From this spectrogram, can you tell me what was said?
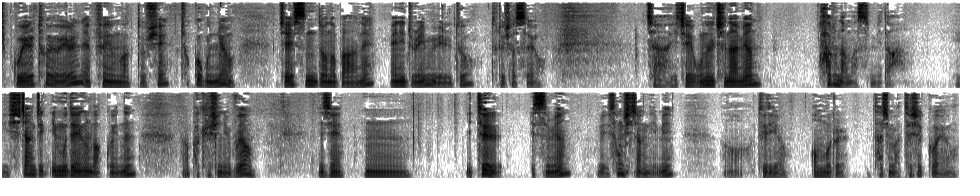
19일) 토요일 FM 음악 도시 첫 곡은요 제이슨 도너반의 Any Dream Will도 들으셨어요. 자, 이제 오늘 지나면 하루 남았습니다. 이 시장직 임무대행을 맡고 있는 아, 박효신이고요. 이제 음, 이틀 있으면 우리 성 시장님이 어, 드디어 업무를 다시 맡으실 거예요.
